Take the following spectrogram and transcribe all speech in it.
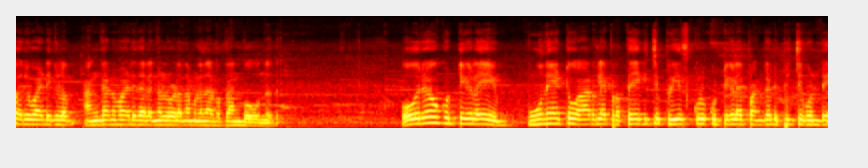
പരിപാടികളും അംഗൻവാടി തലങ്ങളിലൂടെ നമ്മൾ നടത്താൻ പോകുന്നത്. ഓരോ കുട്ടികളെയും മൂന്നേ ടു ആറിലെ പ്രത്യേകിച്ച് പ്രീ സ്കൂൾ കുട്ടികളെ പങ്കെടുപ്പിച്ചുകൊണ്ട്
